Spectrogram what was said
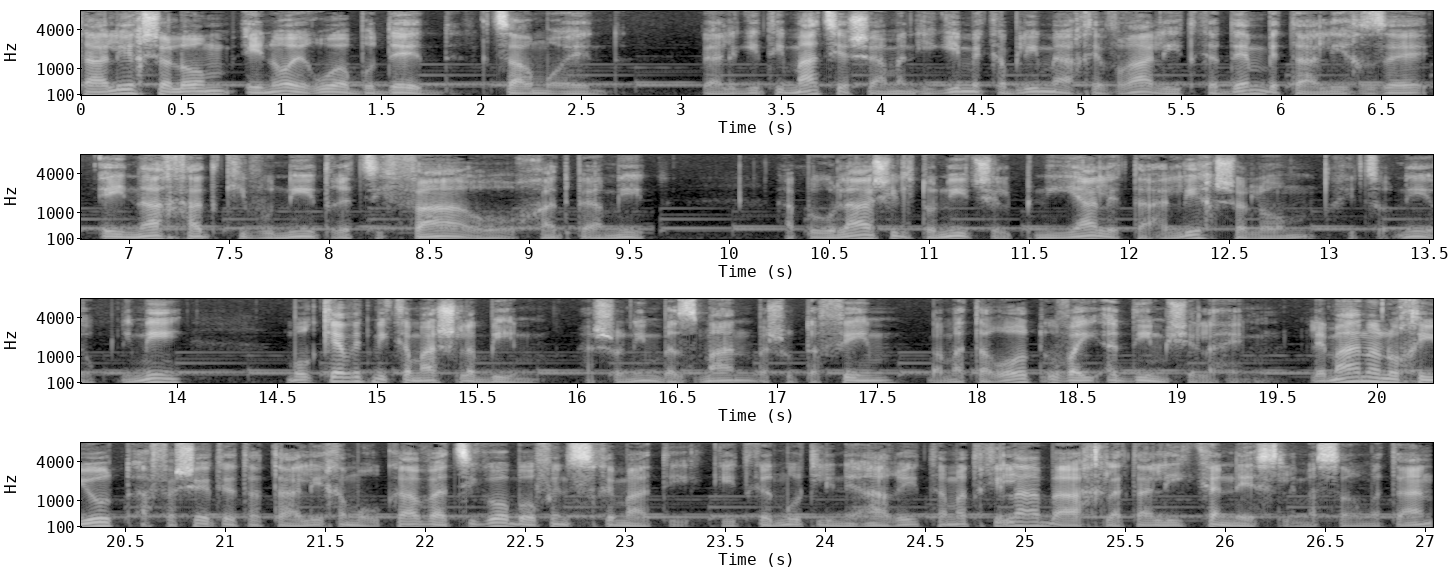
תהליך שלום אינו אירוע בודד, קצר מועד, והלגיטימציה שהמנהיגים מקבלים מהחברה להתקדם בתהליך זה אינה חד-כיוונית, רציפה או חד-פעמית. הפעולה השלטונית של פנייה לתהליך שלום, חיצוני או פנימי, מורכבת מכמה שלבים, השונים בזמן, בשותפים, במטרות וביעדים שלהם. למען הנוחיות אפשט את התהליך המורכב ואציגו באופן סכמטי, כהתקדמות לינארית המתחילה בהחלטה להיכנס למשא ומתן,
